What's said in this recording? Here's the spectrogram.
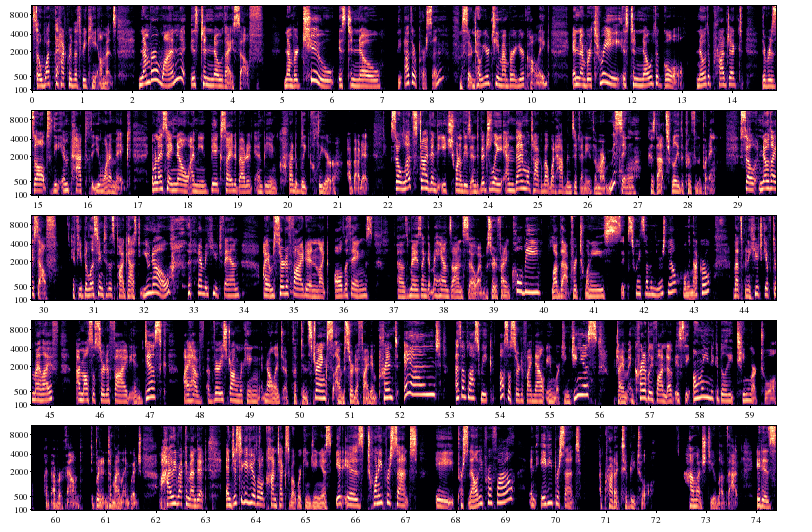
So what the heck are the three key elements? Number one is to know thyself. Number two is to know the other person. So know your team member, your colleague. And number three is to know the goal, know the project, the result, the impact that you want to make. And when I say no, I mean be excited about it and be incredibly clear about it. So let's dive into each one of these individually, and then we'll talk about what happens if any of them are missing, because that's really the proof in the pudding. So know thyself. If you've been listening to this podcast, you know that I'm a huge fan. I am certified in like all the things as many as I can get my hands on. So I'm certified in Kolbe. Love that for 26, 27 years now. Holy mackerel. That's been a huge gift in my life. I'm also certified in DISC. I have a very strong working knowledge of Clifton Strengths. I'm certified in print and as of last week, also certified now in Working Genius, which I am incredibly fond of. It's the only unique ability teamwork tool I've ever found to put it into my language. I highly recommend it. And just to give you a little context about Working Genius, it is 20% a personality profile and 80% a productivity tool. How much do you love that? It is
